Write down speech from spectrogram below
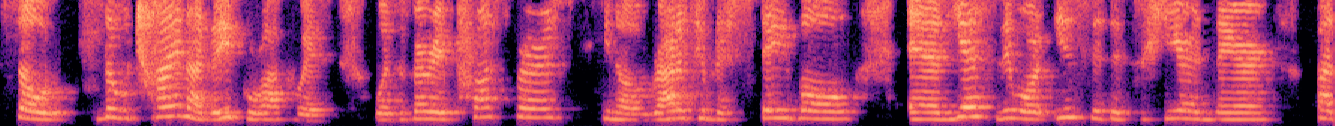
So the China they grew up with was very prosperous, you know, relatively stable. And yes, there were incidents here and there, but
